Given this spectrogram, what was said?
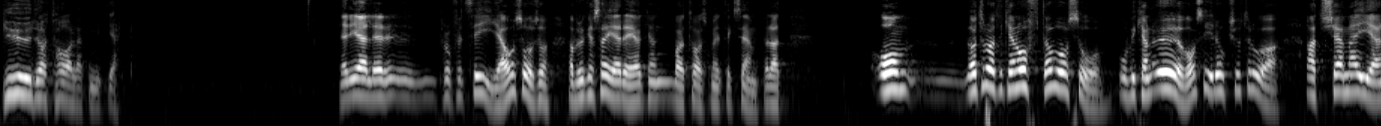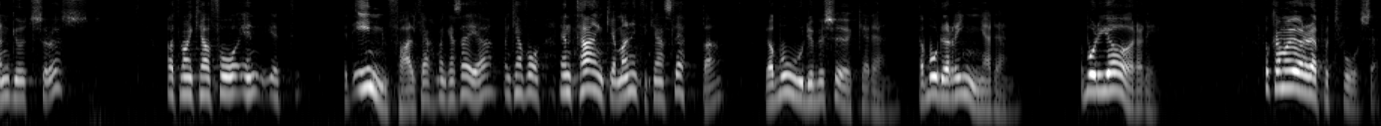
Gud har talat i mitt hjärta. När det gäller eh, profetia och så, så, jag brukar säga det, jag kan bara ta som ett exempel, att om, jag tror att det kan ofta vara så, och vi kan öva oss i det också tror jag, att känna igen Guds röst. Att man kan få en, ett, ett infall kanske man kan säga. Man kan få en tanke man inte kan släppa. Jag borde besöka den. Jag borde ringa den. Jag borde göra det. Då kan man göra det på två sätt.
